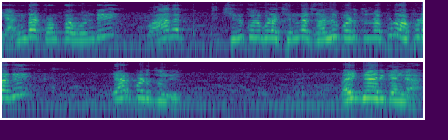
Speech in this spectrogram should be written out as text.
ఎండ కొంత ఉండి వాన చినుకులు కూడా చిన్న జల్లు పడుతున్నప్పుడు అప్పుడు అది ఏర్పడుతుంది. వైజ్ఞానికంగా.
